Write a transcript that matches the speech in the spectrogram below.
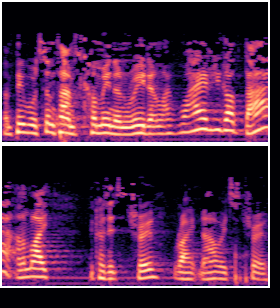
And people would sometimes come in and read it and like, why have you got that? And I'm like, because it's true. Right now, it's true.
